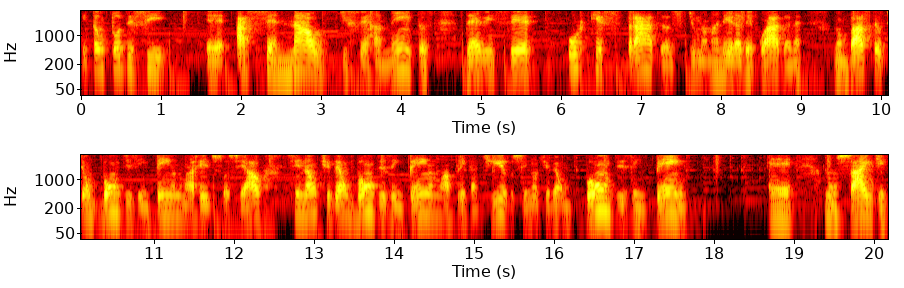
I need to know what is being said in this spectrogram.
Então, todo esse é, arsenal de ferramentas devem ser orquestradas de uma maneira adequada, né? Não basta eu ter um bom desempenho numa rede social se não tiver um bom desempenho no aplicativo, se não tiver um bom desempenho é, num site.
